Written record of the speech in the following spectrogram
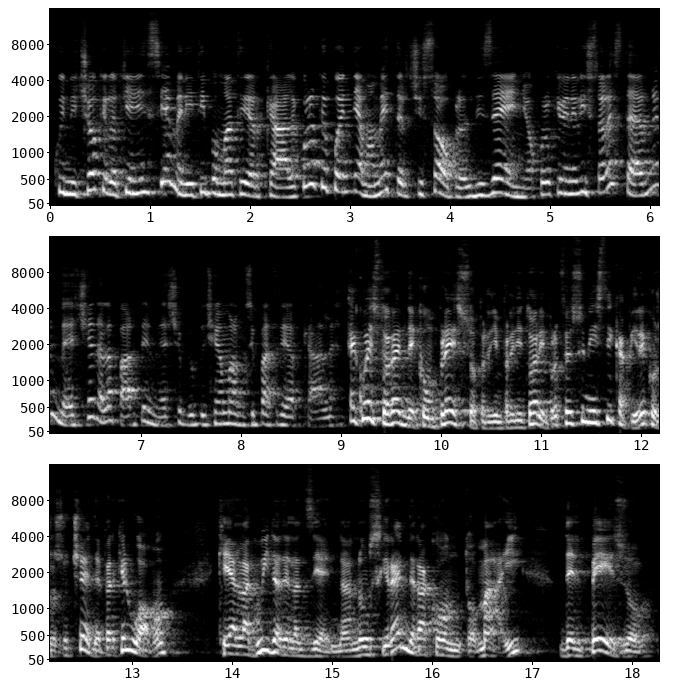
quindi ciò che lo tiene insieme è di tipo matriarcale, quello che poi andiamo a metterci sopra, il disegno, quello che viene visto all'esterno invece è dalla parte invece più, diciamo così, patriarcale. E questo rende complesso per gli imprenditori e i professionisti capire cosa succede, perché l'uomo che è alla guida dell'azienda non si renderà conto mai del peso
